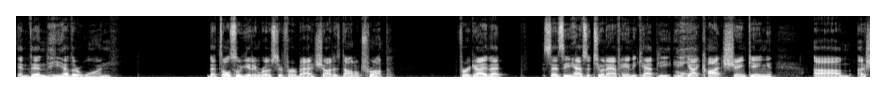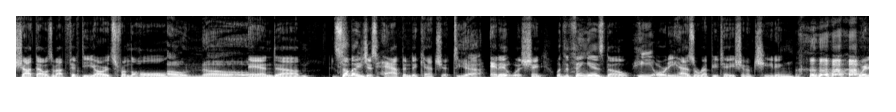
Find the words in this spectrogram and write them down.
and then the other one that's also getting roasted for a bad shot is Donald Trump. For a guy that says he has a two and a half handicap, he, he got caught shanking um, a shot that was about 50 yards from the hole. Oh no. And um, somebody just happened to catch it. Yeah. And it was shanked. But the thing is, though, he already has a reputation of cheating when,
